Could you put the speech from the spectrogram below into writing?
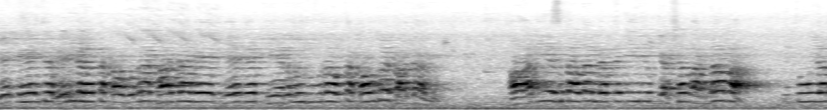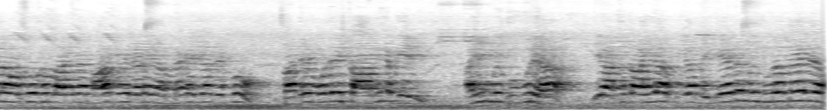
ਜੇ ਕਿਸੇ ਚ ਰੇੜੀ ਵਾਲਾ ਧੱਕਾ ਉਹਦੇ ਖੜ ਜਾਗੇ ਜੇ ਕਿ ਖੇਡ ਮਜ਼ਦੂਰ ਆ, ਉਹ ਧੱਕਾ ਉਹਦੇ ਖੜ ਜਾਗੇ ਹਾਂਜੀ ਇਸ ਗੱਲ ਦਾ ਮੇਰੇ ਤੇ ਕੀ ਰਿਜੈਕਸ਼ਨ ਲੱਗਦਾ ਵਾ ਕਿ ਤੂੰ ਯਾਰ ਉਸ ਸਮਾਜ ਦਾ ਬਾਹਰ ਕਿਵੇਂ ਲੜੇਗਾ ਮੈਂ ਕਿਹਾ, ਯਾਰ ਦੇਖੋ, ਸਾਡੇ ਮੋਢੇ ਸਟਾਫ ਨਹੀਂ ਲੱਗੇ ਜੀ। ਅਸੀਂ ਮਜ਼ਦੂਰ ਆ। ਜੇ 8-10000 ਰੁਪਇਆ ਲੈਂਦੇ ਤੇ ਮਜ਼ਦੂਰਾਂ ਤੇ ਲਿਆ।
